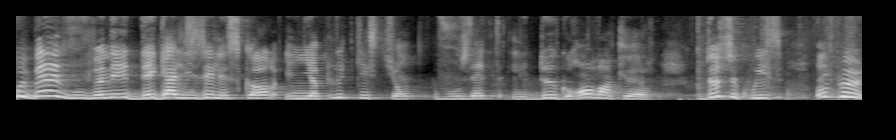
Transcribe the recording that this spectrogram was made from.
Ruben, vous venez d'égaliser les scores, il n'y a plus de questions. Vous êtes les deux grands vainqueurs de ce quiz. On peut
